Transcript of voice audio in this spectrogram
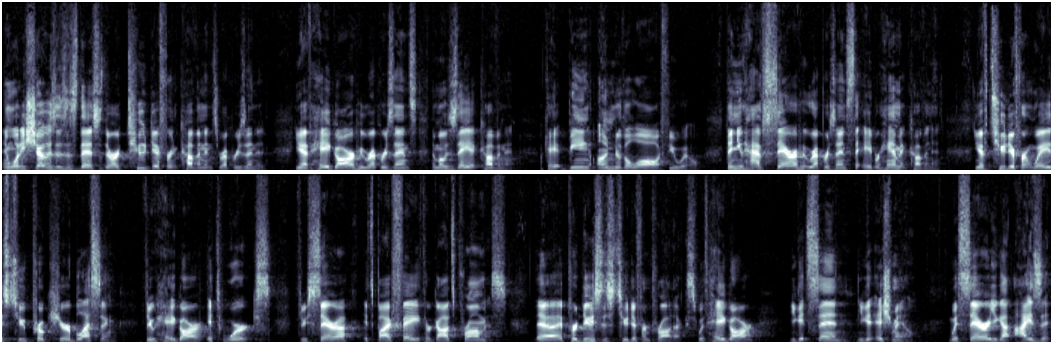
And what he shows is, is this is there are two different covenants represented. You have Hagar, who represents the Mosaic covenant, okay, being under the law, if you will. Then you have Sarah, who represents the Abrahamic covenant. You have two different ways to procure blessing. Through Hagar, it's works. Through Sarah, it's by faith or God's promise. Uh, it produces two different products. With Hagar, you get sin, you get Ishmael. With Sarah, you got Isaac,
